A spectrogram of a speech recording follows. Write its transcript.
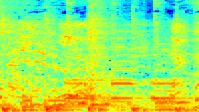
like you.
